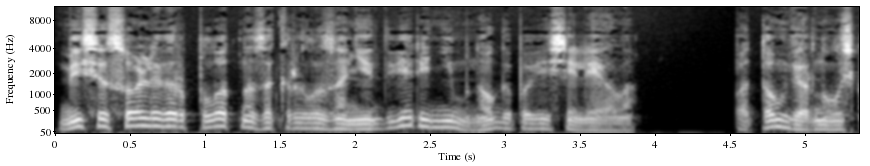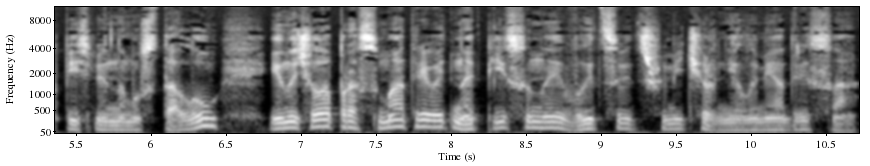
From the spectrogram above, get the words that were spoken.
миссис Оливер плотно закрыла за ней дверь и немного повеселела. — Потом вернулась к письменному столу и начала просматривать написанные выцветшими чернилами адреса.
